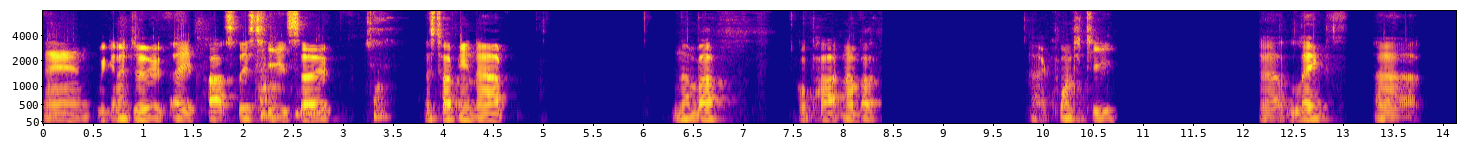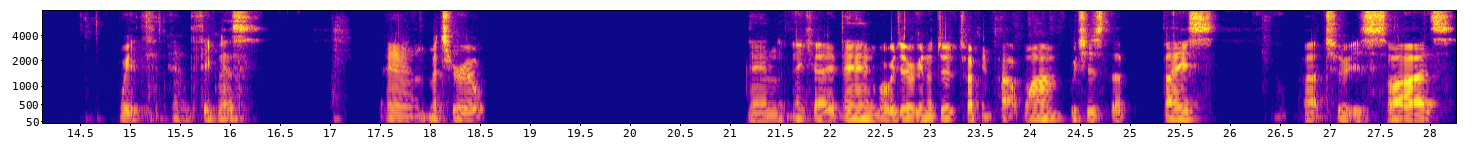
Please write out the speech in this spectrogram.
And we're going to do a parts list here. So let's type in uh, number or part number, uh, quantity, uh, length, width, and thickness, and material. And okay, then what we do, we're going to do type in part one, which is the base. Part two is size.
